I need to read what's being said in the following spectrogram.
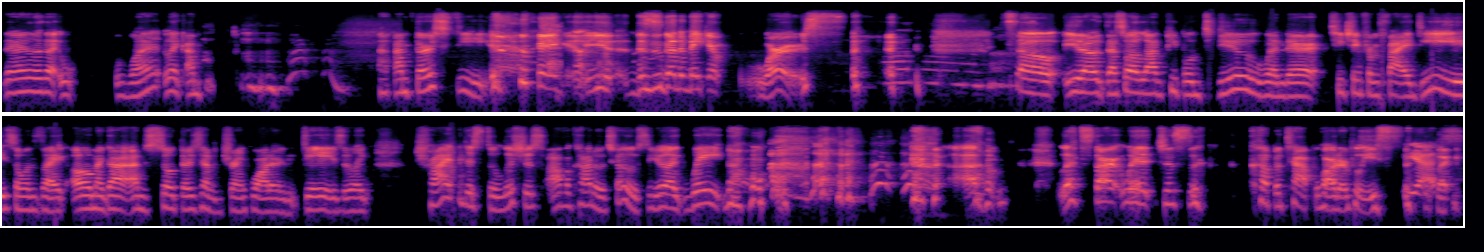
They're like, what? Like, I'm. I'm thirsty. like, you, this is gonna make it worse. so you know that's what a lot of people do when they're teaching from 5D. Someone's like, "Oh my god, I'm so thirsty. I haven't drank water in days." They're like, "Try this delicious avocado toast." And you're like, "Wait, no." um, let's start with just a cup of tap water, please. Yes. like,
